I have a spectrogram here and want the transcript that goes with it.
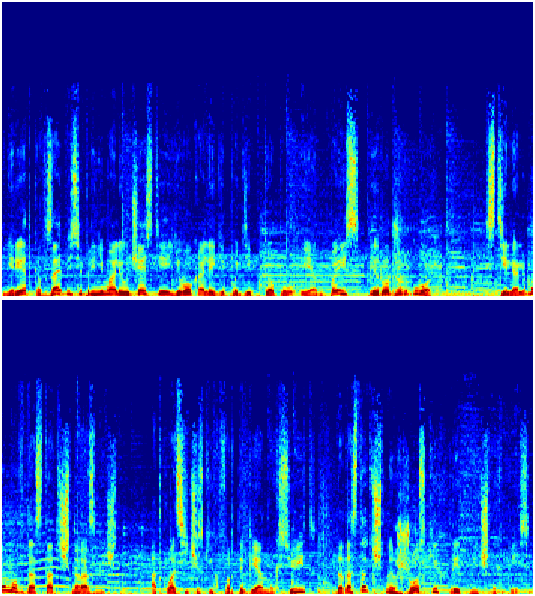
Нередко в записи принимали участие его коллеги по Deep Purple Иэн Пейс и Роджер Гловер. Стиль альбомов достаточно различный, от классических фортепианных сюит до достаточно жестких ритмичных песен.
